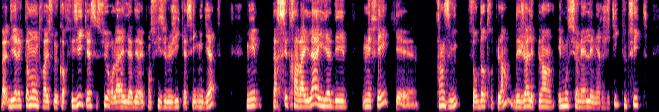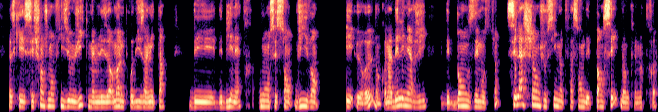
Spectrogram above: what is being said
Bah, Directement, on travaille sur le corps physique, hein, c'est sûr. Là, il y a des réponses physiologiques assez immédiates, mais par ces travails-là, il y a des effet qui est transmis sur d'autres plans. Déjà, les plans émotionnels, énergétiques, tout de suite, parce que ces changements physiologiques, même les hormones produisent un état des, des bien-être, où on se sent vivant et heureux. Donc, on a de l'énergie, des bonnes émotions. Cela change aussi notre façon de penser, donc notre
